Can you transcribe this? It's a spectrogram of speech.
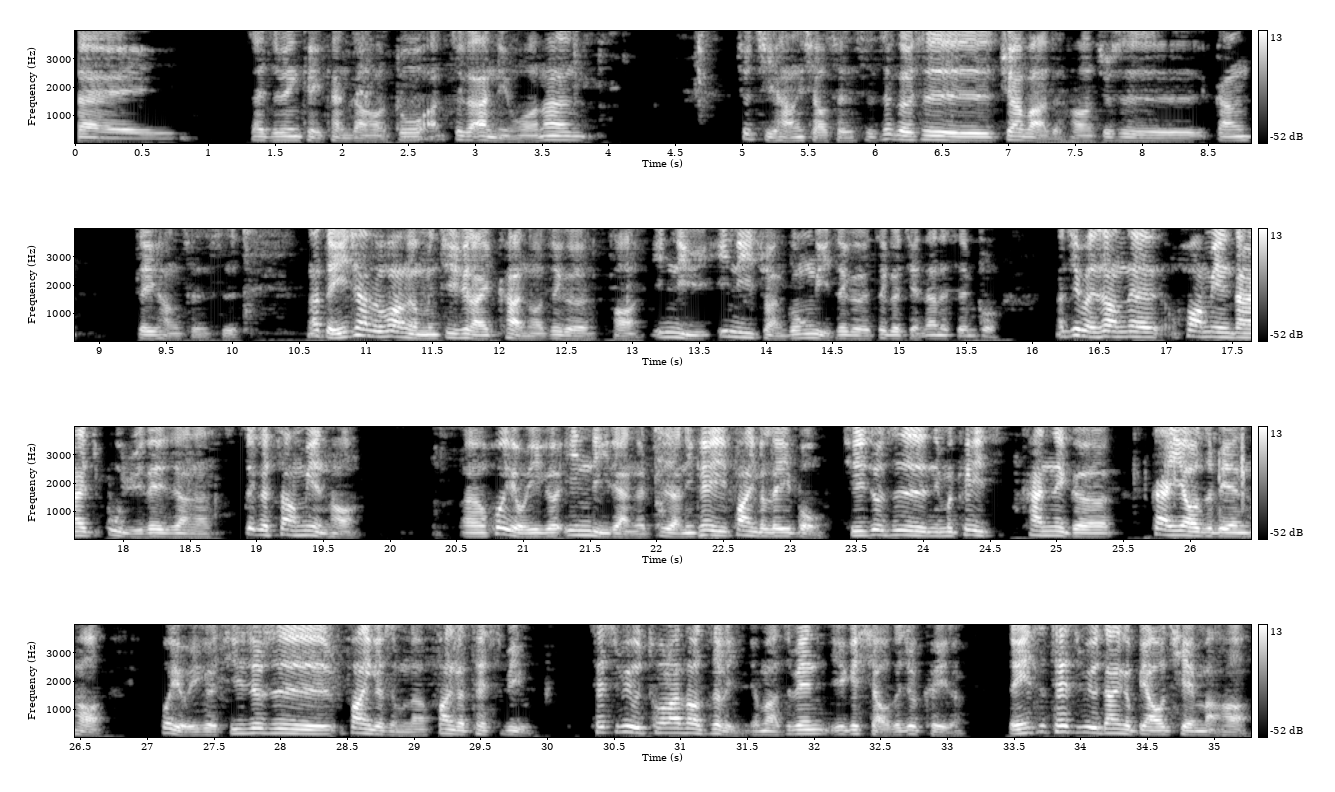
在在这边可以看到哈，多这个按钮哈，那就几行小程式，这个是 Java 的哈，就是刚这一行程式。那等一下的话呢，我们继续来看哈，这个哈英里英里转公里这个这个简单的 sample。那基本上那画面大概布局类似这样的，这个上面哈，呃会有一个英里两个字啊，你可以放一个 label，其实就是你们可以看那个概要这边哈，会有一个，其实就是放一个什么呢？放一个 test view，test view 拖拉到这里，有没有？这边一个小的就可以了，等于是 test view 当一个标签嘛哈，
